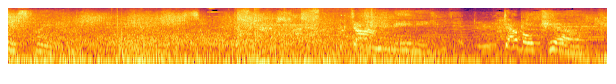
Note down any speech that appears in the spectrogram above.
Killing spree. Dominating. Double kill.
